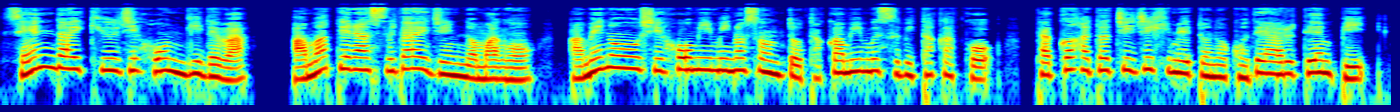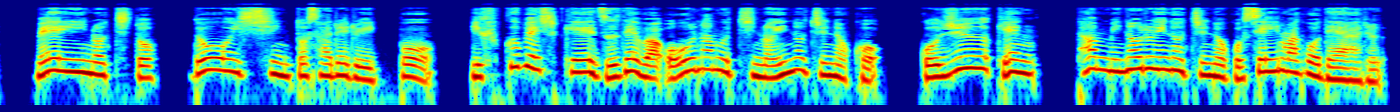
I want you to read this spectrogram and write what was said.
仙台旧寺本義では、天照大臣の孫、雨の押保耳の孫と高見結び高子、高畑知事姫との子である天妃、名命と同一心とされる一方、伊福部死刑図では大名口の命の子、五十剣、単実る命の五世孫である、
